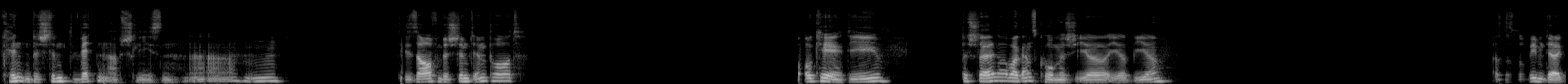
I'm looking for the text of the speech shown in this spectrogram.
könnten bestimmt Wetten abschließen. Ah, hm. Die saufen bestimmt Import. Okay, die bestellen aber ganz komisch ihr, ihr Bier. Also so wie mit der,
